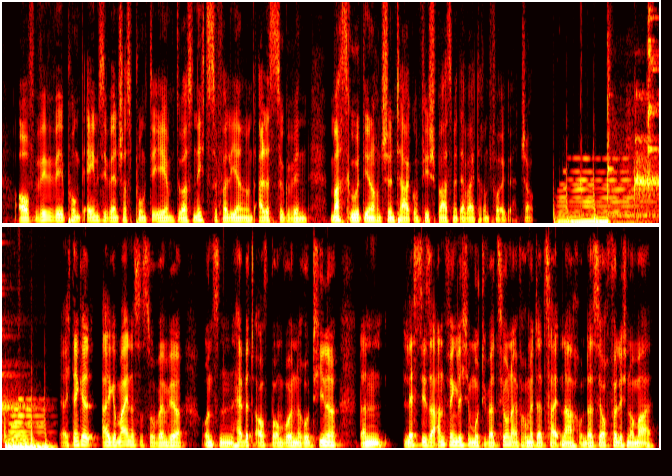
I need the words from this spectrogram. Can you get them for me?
auf www.amcventures.de. Du hast nichts zu verlieren und alles zu gewinnen. Mach's gut, dir noch einen schönen Tag und viel Spaß mit der weiteren Folge. Ciao. Ja, ich denke, allgemein ist es so, wenn wir uns ein Habit aufbauen wollen, eine Routine, dann lässt diese anfängliche Motivation einfach mit der Zeit nach und das ist ja auch völlig normal.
